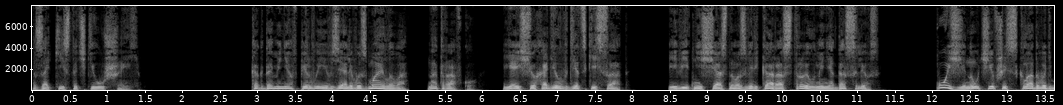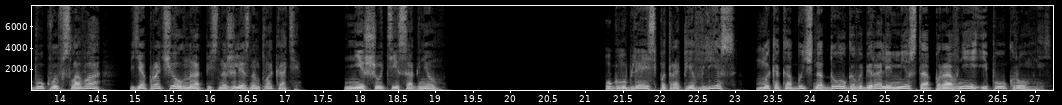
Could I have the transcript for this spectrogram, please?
за кисточки ушей. Когда меня впервые взяли в Измайлово на травку, я еще ходил в детский сад, и вид несчастного зверька расстроил меня до слез. Позже, научившись складывать буквы в слова, я прочел надпись на железном плакате «Не шути с огнем». Углубляясь по тропе в лес, мы, как обычно, долго выбирали место поровней и поукромней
